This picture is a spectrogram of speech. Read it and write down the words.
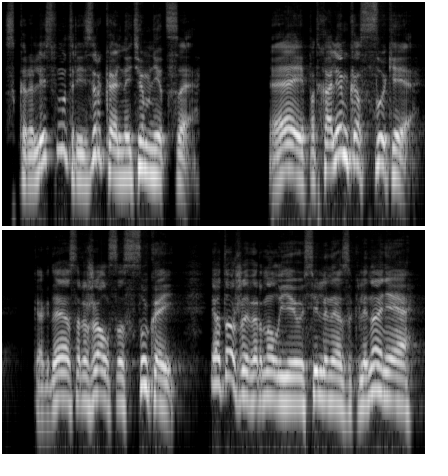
скрылись внутри зеркальной темницы. «Эй, подхалимка, суки! Когда я сражался с сукой, я тоже вернул ей усиленное заклинание —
